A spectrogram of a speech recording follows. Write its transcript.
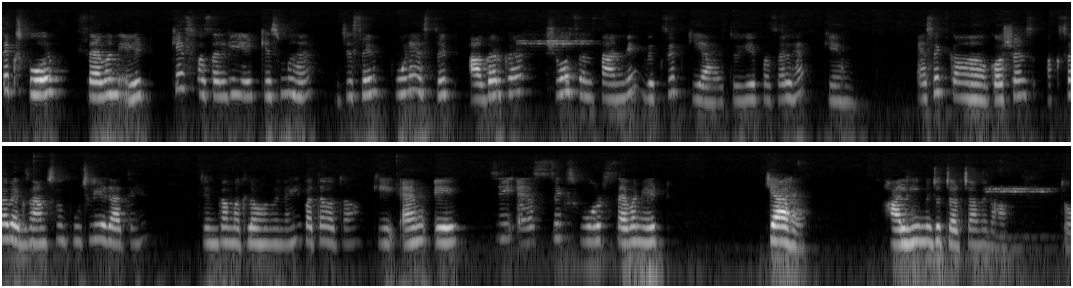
six four seven eight किस फ़सल की एक किस्म है? जिसे पुणे स्थित आगरकर शोध संस्थान ने विकसित किया है। तो ये फ़सल है गेहूँ। ऐसे क्वेश्चन अक्सर एग्ज़ाम्स में पूछ लिए जाते हैं, जिनका मतलब हमें नहीं पता होता कि M A C S six four seven eight क्या है। हाल ही में जो चर्चा में रहा तो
